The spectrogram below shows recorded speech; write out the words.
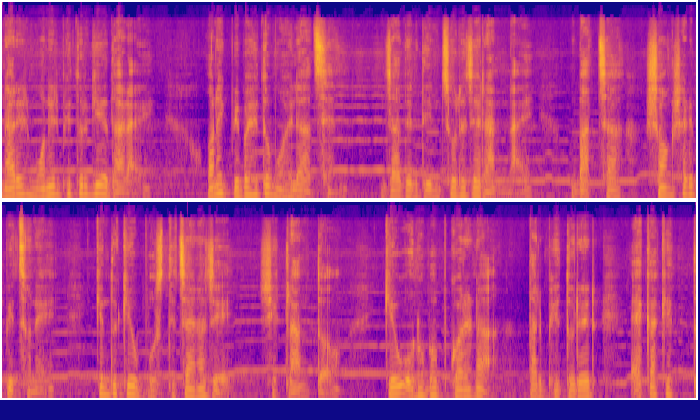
নারীর মনের ভিতর গিয়ে দাঁড়ায়। অনেক বিবাহিত মহিলা আছেন, যাদের দিন চলে যায় রান্নায়, বাচ্চা সংসারের পিছনে। কিন্তু কেউ বুঝতে চায় না যে সে ক্লান্ত, কেউ অনুভব করে না তার ভেতরের একাকিত্ব।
